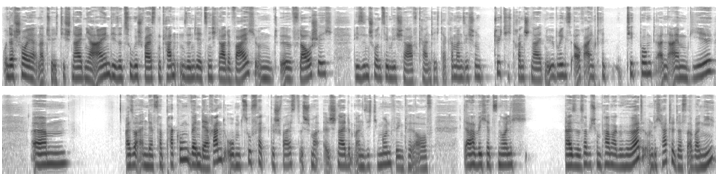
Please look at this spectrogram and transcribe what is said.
Und das scheuert natürlich. Die schneiden ja ein. Diese zugeschweißten Kanten sind jetzt nicht gerade weich und äh, flauschig. Die sind schon ziemlich scharfkantig. Da kann man sich schon tüchtig dran schneiden. Übrigens auch ein Kritikpunkt an einem Gel. Ähm, also an der Verpackung. Wenn der Rand oben zu fett geschweißt ist, schneidet man sich die Mundwinkel auf. Da habe ich jetzt neulich, also das habe ich schon ein paar Mal gehört und ich hatte das aber nie.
